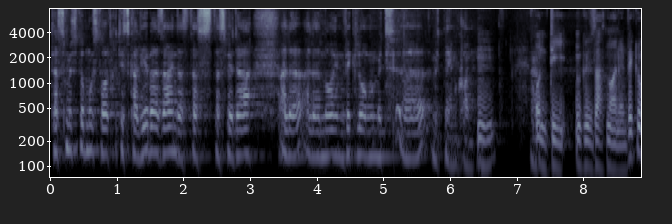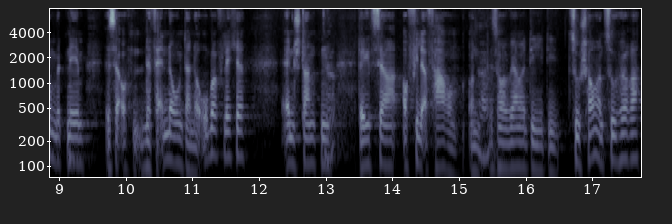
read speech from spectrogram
das müsste, musste heute richtig skalierbar sein, dass, dass, dass wir da alle, alle neuen Entwicklungen mit, äh, mitnehmen konnten. Mhm. Ja. Und die, wie gesagt, neuen Entwicklungen mitnehmen, ist ja auch eine Veränderung dann der Oberfläche entstanden. Ja. Da gibt es ja auch viel Erfahrung. Und ja. wir haben die, die Zuschauer und Zuhörer,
